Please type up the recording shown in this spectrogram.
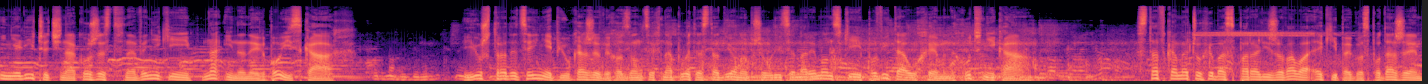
i nie liczyć na korzystne wyniki na innych boiskach. Już tradycyjnie piłkarzy wychodzących na płytę stadionu przy ulicy Marymąckiej powitał hymn Hutnika. Stawka meczu chyba sparaliżowała ekipę gospodarzy,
